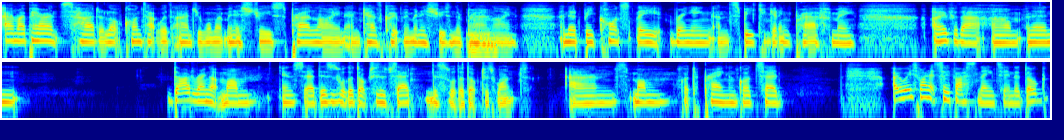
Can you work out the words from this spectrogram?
and my parents had a lot of contact with Andrew Wommack Ministries prayer line and Kenneth Copeland Ministries in the prayer line, and they'd be constantly ringing and speaking, getting prayer for me over that. Um, and then dad rang up mum and said, This is what the doctors have said, this is what the doctors want. And mum got to praying, and God said, I always find it so fascinating. The dog,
